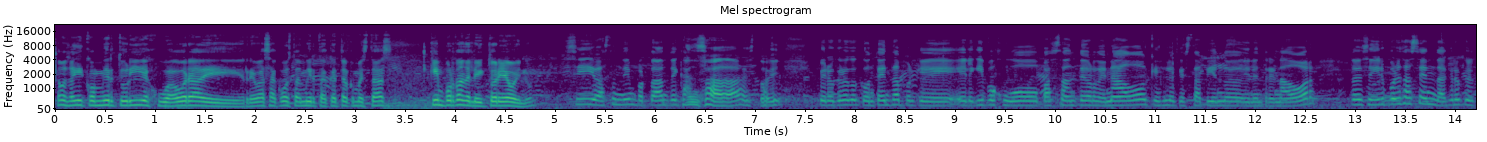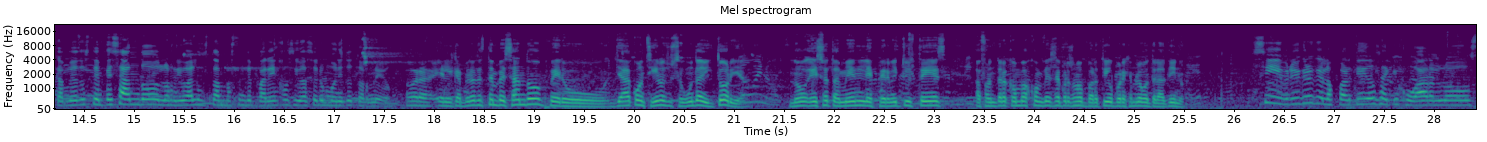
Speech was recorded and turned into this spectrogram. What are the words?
Estamos aquí con Mirta Uribe, jugadora de Rebasa Costa. Mirta, ¿qué tal? ¿Cómo estás? Qué importante la victoria hoy, ¿no? Sí, bastante importante, cansada estoy, pero creo que contenta porque el equipo jugó bastante ordenado, que es lo que está pidiendo el entrenador. Entonces, seguir por esa senda, creo que el campeonato está empezando, los rivales están bastante parejos y va a ser un bonito torneo. Ahora, el campeonato está empezando, pero ya consiguieron su segunda victoria, ¿no? Eso también les permite a ustedes afrontar con más confianza el próximo partido, por ejemplo, contra Latino. Sí, pero yo creo que los partidos hay que jugarlos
